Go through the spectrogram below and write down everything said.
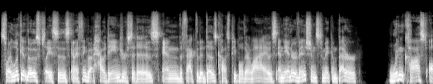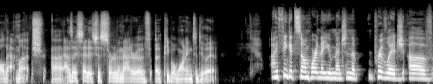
so I look at those places and I think about how dangerous it is and the fact that it does cost people their lives and the interventions to make them better wouldn't cost all that much. Uh, as I said, it's just sort of a matter of, of people wanting to do it. I think it's so important that you mention the privilege of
